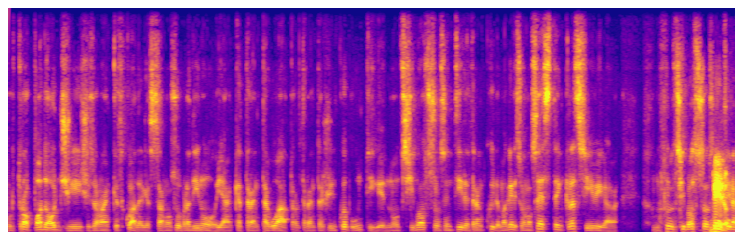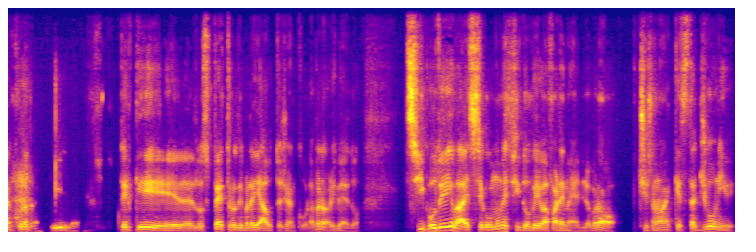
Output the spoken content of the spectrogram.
purtroppo ad oggi ci sono anche squadre che stanno sopra di noi, anche a 34, a 35 punti, che non si possono sentire tranquille, magari sono seste in classifica, ma non si possono Vero. sentire ancora tranquille, perché lo spettro dei play-out c'è ancora. Però, ripeto, si poteva e secondo me si doveva fare meglio, però ci sono anche stagioni,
